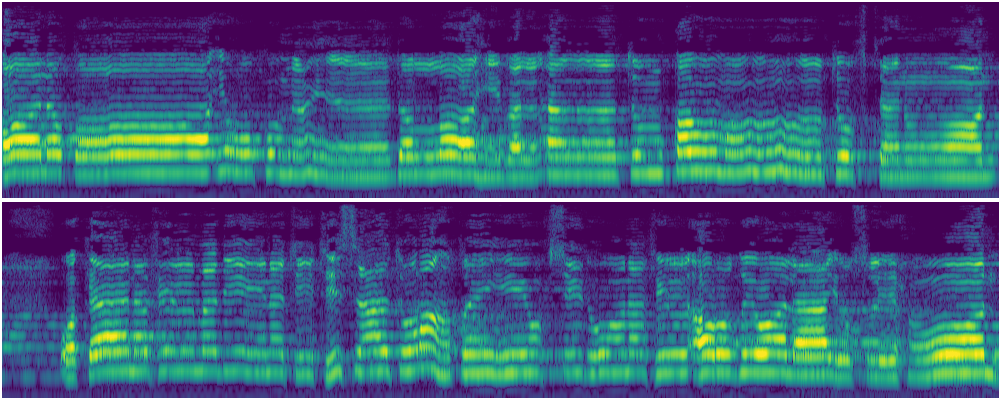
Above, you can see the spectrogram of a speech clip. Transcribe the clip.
قال طائركم عند الله بل أنتم قوم تفتنون. وكان في المدينة تسعة رهط يفسدون في الأرض ولا يصلحون.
